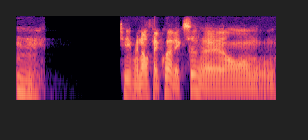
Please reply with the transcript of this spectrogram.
Hmm. Ok, maintenant on fait quoi avec ça? Euh, on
